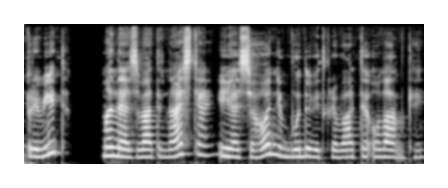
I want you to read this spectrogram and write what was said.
привіт! Мене звати Настя і я сьогодні буду відкривати уламки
